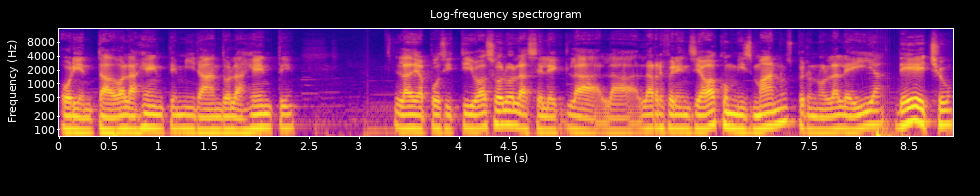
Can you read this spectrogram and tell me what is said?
orientado a la gente, mirando a la gente la diapositiva solo la, la, referenciaba con mis manos, pero no la leía. De hecho,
